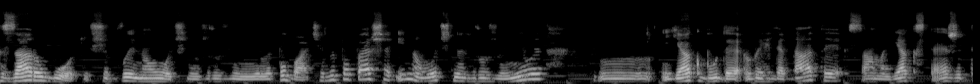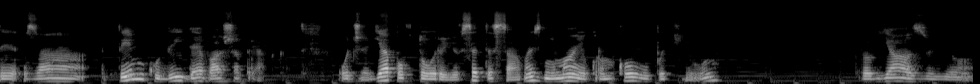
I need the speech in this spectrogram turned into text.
за роботу, щоб ви наочно зрозуміли, побачили, по-перше, і наочно зрозуміли, як буде виглядати саме, як стежити за тим, куди йде ваша прядка. Отже, я повторюю все те саме, знімаю кромкову петлю, пров'язую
